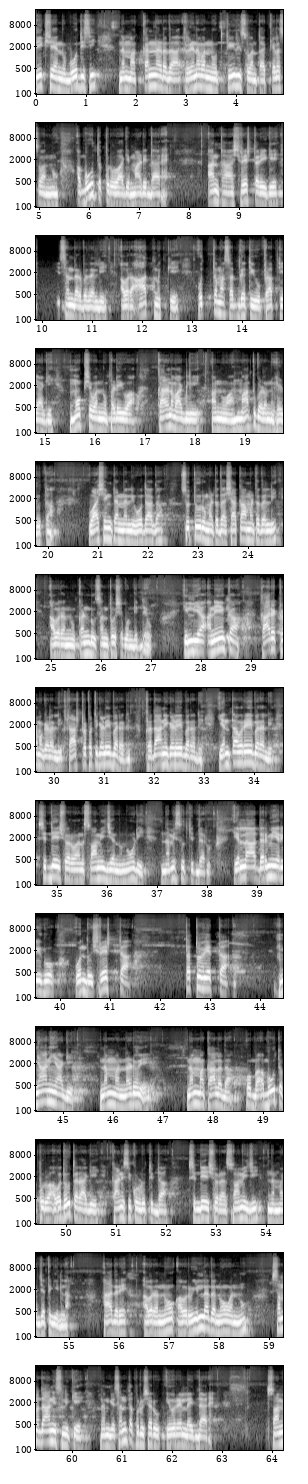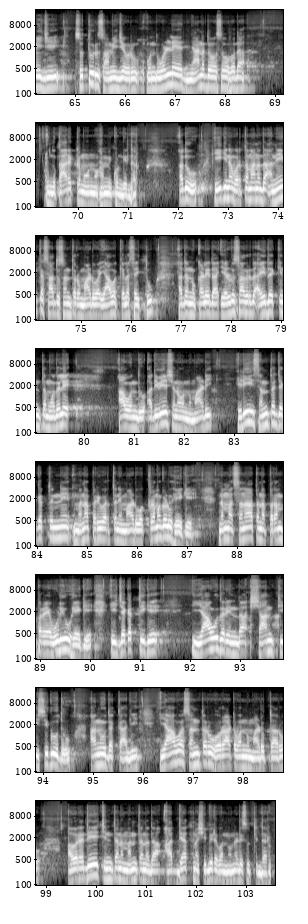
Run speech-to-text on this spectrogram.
ದೀಕ್ಷೆಯನ್ನು ಬೋಧಿಸಿ ನಮ್ಮ ಕನ್ನಡದ ಋಣವನ್ನು ತೀರಿಸುವಂಥ ಕೆಲಸವನ್ನು ಅಭೂತಪೂರ್ವವಾಗಿ ಮಾಡಿದ್ದಾರೆ. ಅಂತಹ ಶ್ರೇಷ್ಠರಿಗೆ ಈ ಸಂದರ್ಭದಲ್ಲಿ ಅವರ ಆತ್ಮಕ್ಕೆ ಉತ್ತಮ ಸದ್ಗತಿಯು ಪ್ರಾಪ್ತಿಯಾಗಿ ಮೋಕ್ಷವನ್ನು ಪಡೆಯುವ ಕಾರಣವಾಗಲಿ ಅನ್ನುವ ಮಾತುಗಳನ್ನು ಹೇಳುತ್ತಾ ವಾಷಿಂಗ್ಟನ್ನಲ್ಲಿ ಹೋದಾಗ ಸುತ್ತೂರು ಮಠದ ಶಾಖಾ ಮಠದಲ್ಲಿ ಅವರನ್ನು ಕಂಡು ಸಂತೋಷಗೊಂಡಿದ್ದೆವು. ಇಲ್ಲಿಯ ಅನೇಕ ಕಾರ್ಯಕ್ರಮಗಳಲ್ಲಿ ರಾಷ್ಟ್ರಪತಿಗಳೇ ಬರಲಿ, ಪ್ರಧಾನಿಗಳೇ ಬರಲಿ, ಎಂಥವರೇ ಬರಲಿ ಸಿದ್ದೇಶ್ವರ ಸ್ವಾಮೀಜಿಯನ್ನು ನೋಡಿ ನಮಿಸುತ್ತಿದ್ದರು. ಎಲ್ಲ ಧರ್ಮೀಯರಿಗೂ ಒಂದು ಶ್ರೇಷ್ಠ ತತ್ವವೇತ್ತ ಜ್ಞಾನಿಯಾಗಿ ನಮ್ಮ ನಡುವೆ ನಮ್ಮ ಕಾಲದ ಒಬ್ಬ ಅಭೂತಪೂರ್ವ ಅವಧೂತರಾಗಿ ಕಾಣಿಸಿಕೊಳ್ಳುತ್ತಿದ್ದ ಸಿದ್ದೇಶ್ವರ ಸ್ವಾಮೀಜಿ ನಮ್ಮ ಜತೆಗಿಲ್ಲ. ಆದರೆ ಅವರ ನೋ, ಅವರು ಇಲ್ಲದ ನೋವನ್ನು ಸಮಾಧಾನಿಸಲಿಕ್ಕೆ ನಮಗೆ ಸಂತ ಪುರುಷರು ಇವರೆಲ್ಲ ಇದ್ದಾರೆ. ಸ್ವಾಮೀಜಿ, ಸುತ್ತೂರು ಸ್ವಾಮೀಜಿಯವರು ಒಂದು ಒಳ್ಳೆಯ ಜ್ಞಾನದೋತ್ಸವದ ಒಂದು ಕಾರ್ಯಕ್ರಮವನ್ನು ಹಮ್ಮಿಕೊಂಡಿದ್ದರು. ಅದು ಈಗಿನ ವರ್ತಮಾನದ ಅನೇಕ ಸಾಧು ಸಂತರು ಮಾಡುವ ಯಾವ ಕೆಲಸ ಇತ್ತು? ಅದನ್ನು ಕಳೆದ ಎರಡು ಸಾವಿರದ ಐದಕ್ಕಿಂತ ಮೊದಲೇ ಆ ಒಂದು ಅಧಿವೇಶನವನ್ನು ಮಾಡಿ, ಇಡೀ ಸಂತ ಜಗತ್ತನ್ನೇ ಮನ ಪರಿವರ್ತನೆ ಮಾಡುವ ಕ್ರಮಗಳು ಹೇಗೆ? ನಮ್ಮ ಸನಾತನ ಪರಂಪರೆಯ ಉಳಿವು ಹೇಗೆ? ಈ ಜಗತ್ತಿಗೆ ಯಾವುದರಿಂದ ಶಾಂತಿ ಸಿಗುವುದು ಅನ್ನುವುದಕ್ಕಾಗಿ ಯಾವ ಸಂತರು ಹೋರಾಟವನ್ನು ಮಾಡುತ್ತಾರೋ ಅವರದೇ ಚಿಂತನ ಮಂಥನದ ಆಧ್ಯಾತ್ಮ ಶಿಬಿರವನ್ನು ನಡೆಸುತ್ತಿದ್ದರು.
